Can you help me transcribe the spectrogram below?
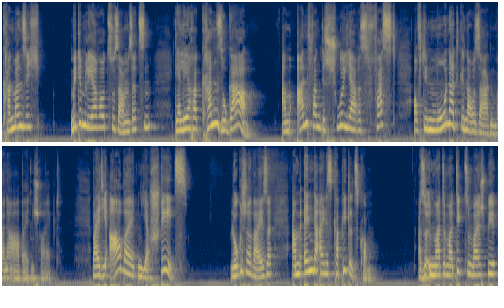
kann man sich mit dem Lehrer zusammensetzen. Der Lehrer kann sogar am Anfang des Schuljahres fast auf den Monat genau sagen, wann er Arbeiten schreibt weil die Arbeiten ja stets, logischerweise, am Ende eines Kapitels kommen. Also in Mathematik zum Beispiel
